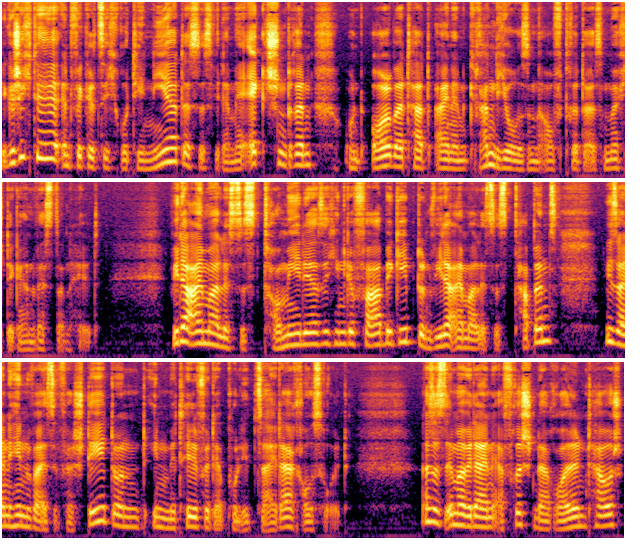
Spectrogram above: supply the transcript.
Die Geschichte entwickelt sich routiniert, es ist wieder mehr Action drin und Albert hat einen grandiosen Auftritt als möchtegern Westernheld. Wieder einmal ist es Tommy, der sich in Gefahr begibt, und wieder einmal ist es Tuppence, die seine Hinweise versteht und ihn mit Hilfe der Polizei da rausholt. Das ist immer wieder ein erfrischender Rollentausch,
